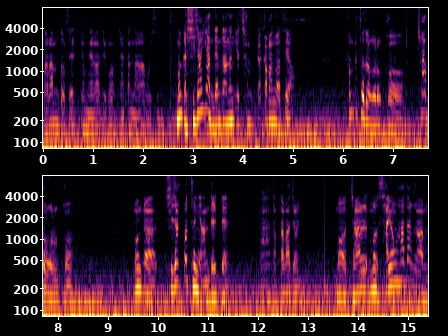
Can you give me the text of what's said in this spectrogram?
바람도 쐴 겸 해가지고 잠깐 나가고 있습니다. 뭔가 시작이 안 된다는 게 참 깝깝한 것 같아요. 컴퓨터도 그렇고 차도 그렇고 뭔가 시작 버튼이 안 될 때 아 답답하죠. 뭐 잘뭐 사용하다가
